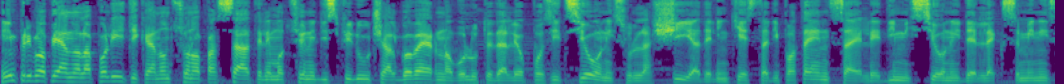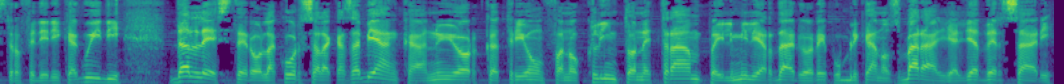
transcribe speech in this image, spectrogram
In primo piano la politica non sono passate le mozioni di sfiducia al governo volute dalle opposizioni sulla scia dell'inchiesta di Potenza e le dimissioni dell'ex ministro Federica Guidi. Dall'estero la corsa alla Casa Bianca, a New York trionfano Clinton e Trump, il miliardario repubblicano sbaraglia gli avversari.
